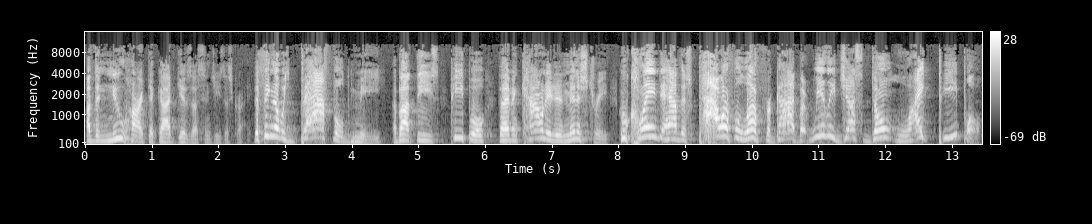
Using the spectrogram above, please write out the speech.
of the new heart that God gives us in Jesus Christ. The thing that always baffled me about these people that I've encountered in ministry who claim to have this powerful love for God, but really just don't like people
